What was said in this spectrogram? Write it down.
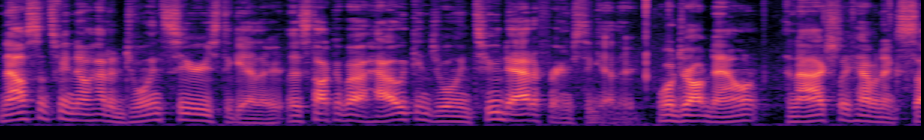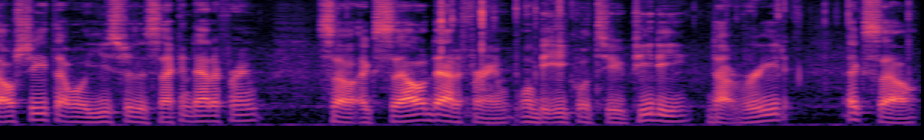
Now since we know how to join series together, let's talk about how we can join two data frames together. We'll drop down, and I actually have an Excel sheet that we'll use for the second data frame. So Excel data frame will be equal to pd.read Excel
